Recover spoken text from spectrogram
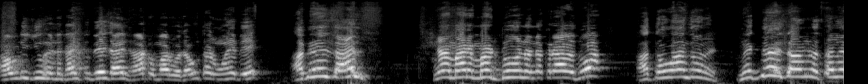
આવડી ગયું હે ને કાંઈ તું બે જાય હાટો મારવા જાઉં. તારું હું બે? બે ચાલ ના મારે મઠ ધોવાનો નકર આવે તો. આ તો વાંધો નહીં. મેં બે સામને તને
